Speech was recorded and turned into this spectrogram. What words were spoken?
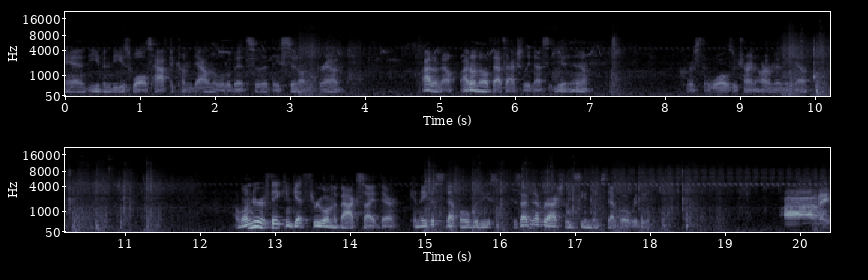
And even these walls have to come down a little bit so that they sit on the ground. I don't know. I don't know if that's actually necessary. Of course, the walls are trying to arm me now. I wonder if they can get through on the backside there. Can they just step over these? Because I've never actually seen them step over these. Uh, they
